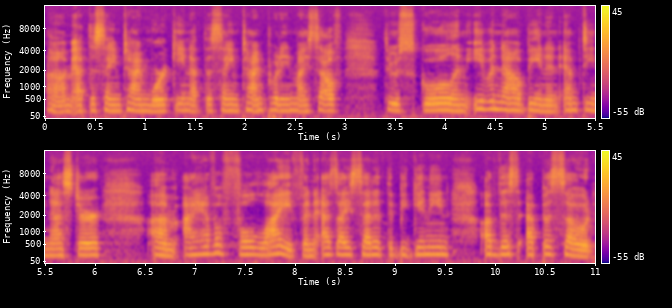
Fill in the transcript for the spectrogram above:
um, at the same time working, at the same time putting myself through school, and even now being an empty nester, um, I have a full life. And as I said at the beginning of this episode,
